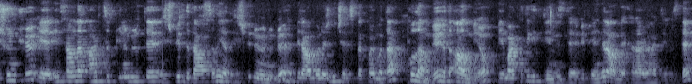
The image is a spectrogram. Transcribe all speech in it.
Çünkü e, insanlar artık günümüzde hiçbir gıdasını ya da hiçbir ürününü bir ambalajın içerisine koymadan kullanmıyor ya da almıyor. Bir markete gittiğimizde, bir peynir almaya karar verdiğimizde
